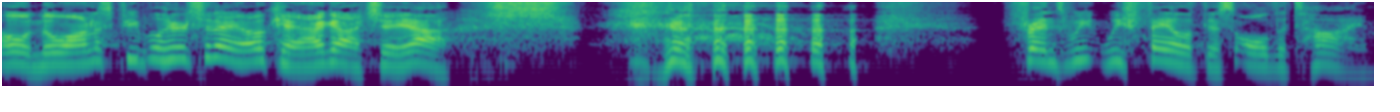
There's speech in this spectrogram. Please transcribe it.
Oh, no honest people here today? Okay, I got you, yeah. Friends, we, we fail at this all the time.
